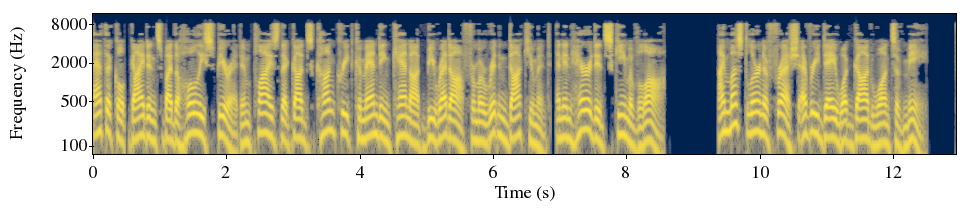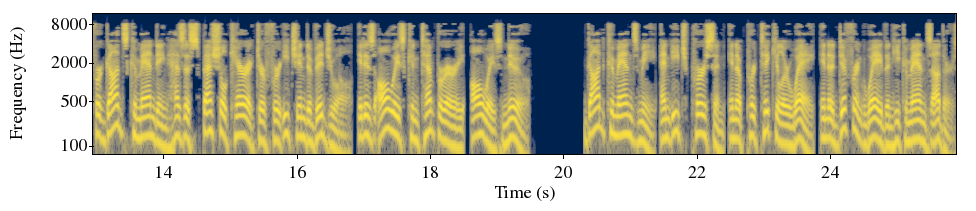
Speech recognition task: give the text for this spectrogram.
ethical guidance by the Holy Spirit implies that God's concrete commanding cannot be read off from a written document, an inherited scheme of law. I must learn afresh every day what God wants of me. For God's commanding has a special character for each individual, it is always contemporary, always new. God commands me and each person in a particular way, in a different way than he commands others.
